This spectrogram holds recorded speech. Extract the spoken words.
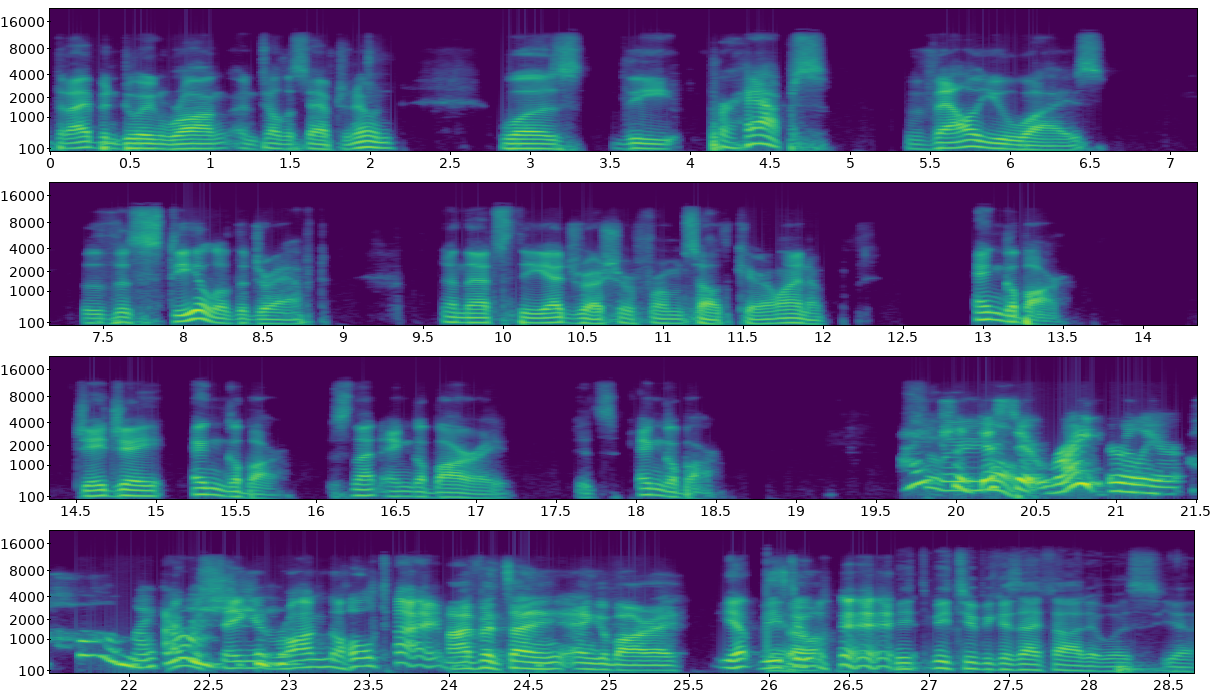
that I've been doing wrong until this afternoon was the perhaps value wise the steal of the draft, and that's the edge rusher from South Carolina, Engelbar, JJ Engelbar. It's not Engelbare, it's Engelbar. I So actually guessed go. it right earlier. Oh my gosh. I was saying it wrong the whole time. I've been saying Engabare. yep, me So- too. Me, me too, because I thought it was yeah.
